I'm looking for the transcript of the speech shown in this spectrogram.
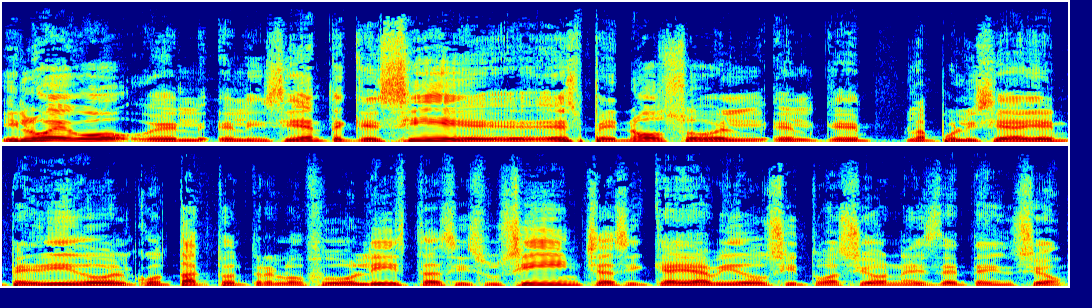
Y luego el, incidente que sí eh, es penoso, el, que la policía haya impedido el contacto entre los futbolistas y sus hinchas y que haya habido situaciones de tensión.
